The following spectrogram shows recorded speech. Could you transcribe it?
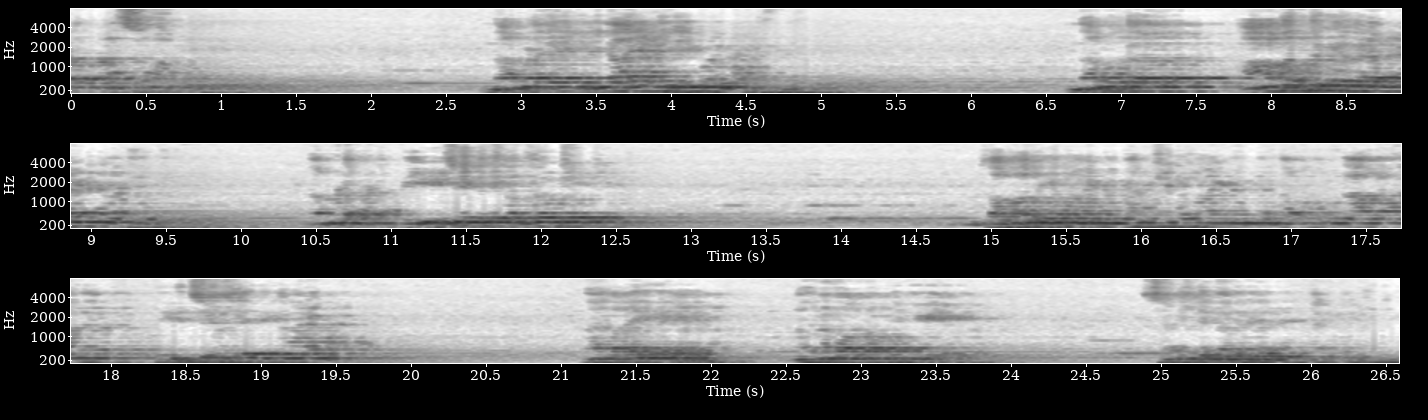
നമ്മളെ നാശമാക്കി നമ്മളെ ഇല്ലായ്മ നമുക്ക് ആപത്തുകൾ വരാനായിട്ട് വേണ്ടി നമ്മുടെ വീഴ്ചയിൽ സന്തോഷിക്കും. സ്വാഭാവികമായിട്ടും മാനുഷികമായിട്ടും നമുക്കുണ്ടാകുന്നത് തിരിച്ചു വലിയ വികാരമാണ് ഞാൻ പറയുകയാണ്. അതിനെ ഓർമ്മിപ്പിക്കുകയാണ്. ശ്രമിക്കുന്നവരെ അനുഗ്രഹിക്കും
